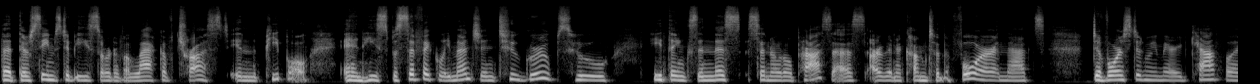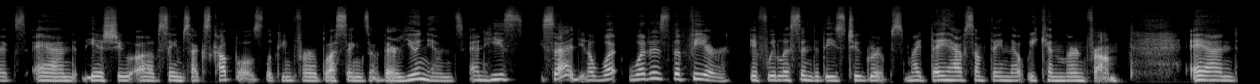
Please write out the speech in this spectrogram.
that there seems to be sort of a lack of trust in the people. And he specifically mentioned two groups who he thinks in this synodal process are going to come to the fore, and that's divorced and remarried Catholics and the issue of same sex couples looking for blessings of their unions. And he's said, you know, what what is the fear if we listen to these two groups? Might they have something that we can learn from? And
